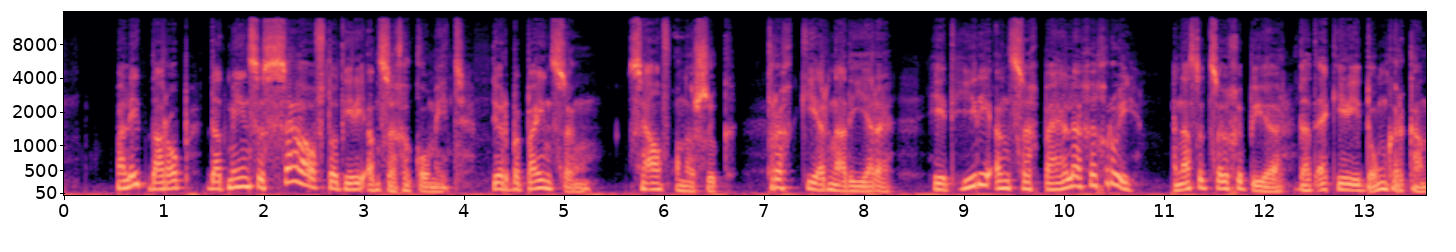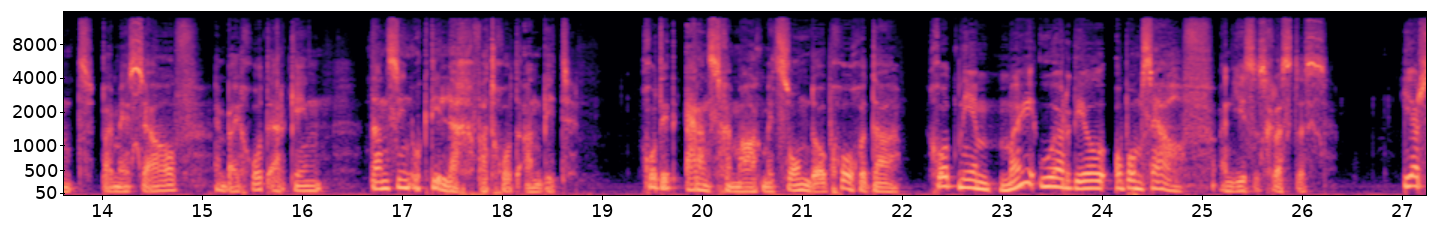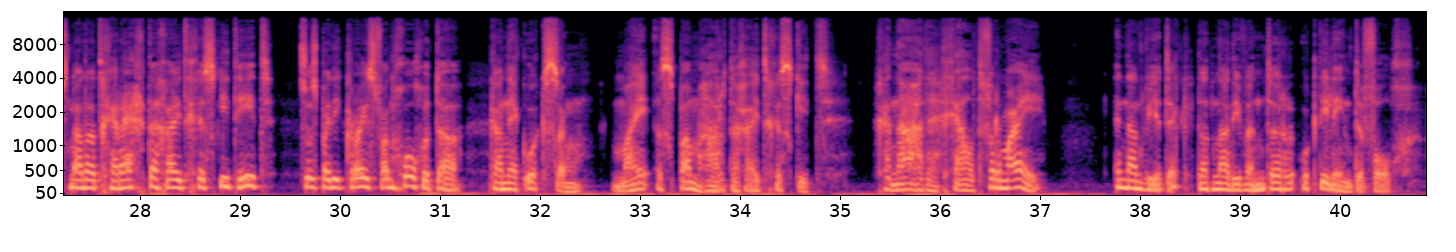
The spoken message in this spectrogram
Maar let daarop dat mense self tot hierdie insig gekom het deur bepeinsing, selfondersoek, terugkeer na die Here, het hierdie insig by hulle gegroei. En as dit sou gebeur dat ek hierdie donker kant by myself en by God erken, dan sien ook die lig wat God aanbied. God het erns gemaak met sonde op Golgotha God neem my oordeel op homself in Jesus Christus. Eers nadat geregtigheid geskied het, soos by die kruis van Golgotha, kan ek ook sing: My is barmhartigheid geskied. Genade geld vir my. En dan weet ek dat na die winter ook die lente volg.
